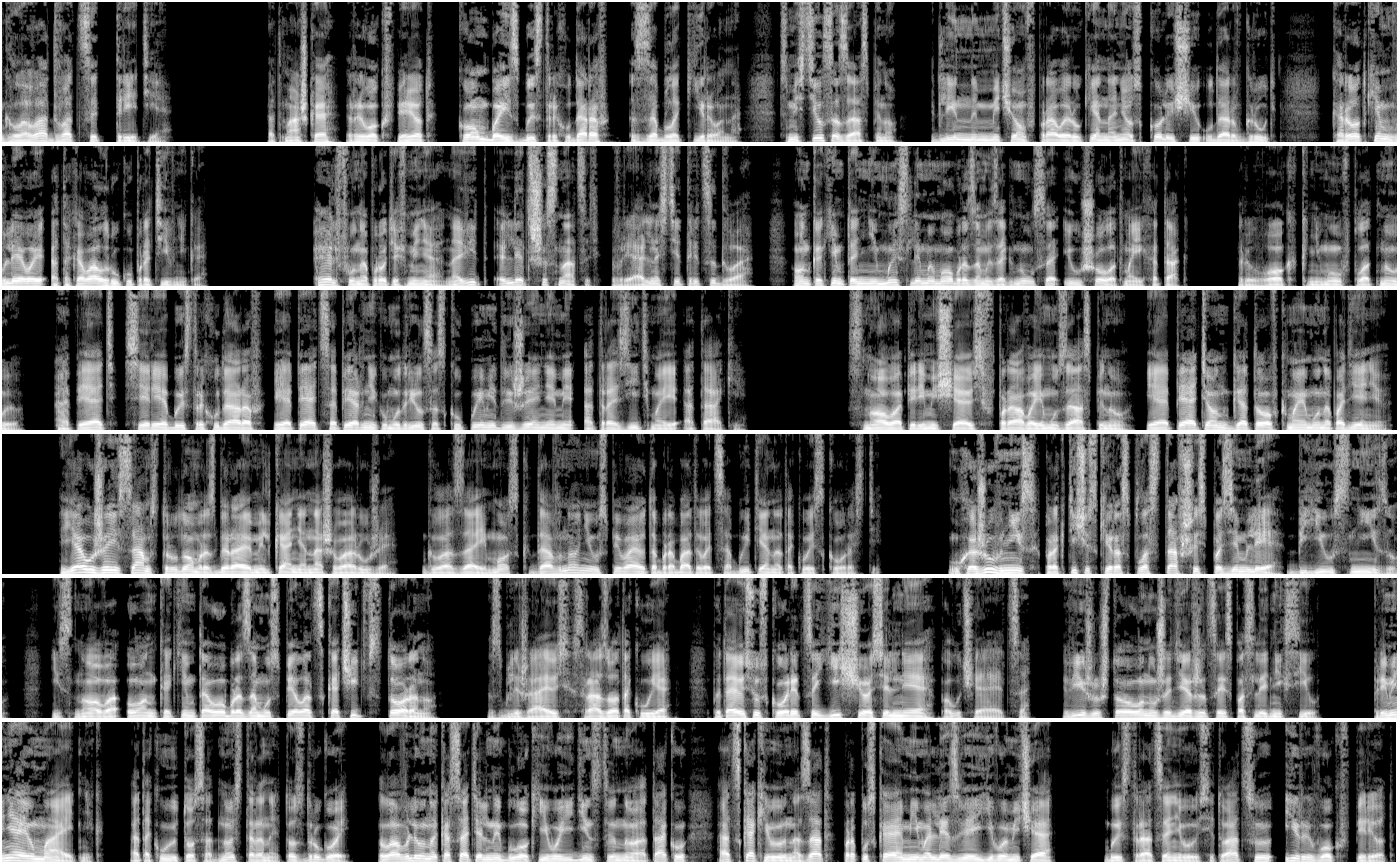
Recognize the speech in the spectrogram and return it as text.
Глава 23. Отмашка, рывок вперед, комбо из быстрых ударов заблокировано. Сместился за спину, длинным мечом в правой руке нанес колющий удар в грудь, коротким в левой атаковал руку противника. Эльфу напротив меня на вид лет 16, в реальности 32. Он каким-то немыслимым образом изогнулся и ушел от моих атак. Рывок к нему вплотную. Опять серия быстрых ударов, и опять соперник умудрился скупыми движениями отразить мои атаки. Снова перемещаюсь вправо ему за спину, и опять он готов к моему нападению. Я уже и сам с трудом разбираю мелькание нашего оружия. Глаза и мозг давно не успевают обрабатывать события на такой скорости. Ухожу вниз, практически распластавшись по земле, бью снизу. И снова он каким-то образом успел отскочить в сторону. Сближаюсь, сразу атакуя. Пытаюсь ускориться еще сильнее. Получается. Вижу, что он уже держится из последних сил. Применяю маятник. Атакую то с одной стороны, то с другой. Ловлю на касательный блок его единственную атаку, отскакиваю назад, пропуская мимо лезвия его меча, быстро оцениваю ситуацию и рывок вперед.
